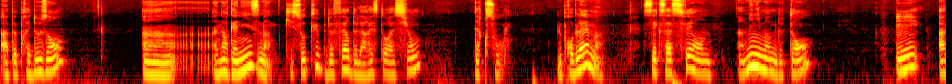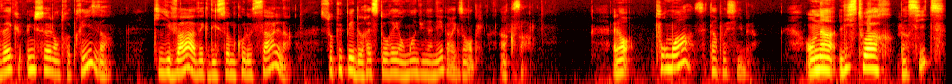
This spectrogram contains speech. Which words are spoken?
à peu près deux ans un, organisme qui s'occupe de faire de la restauration d'Erksour. Le problème, c'est que ça se fait en un minimum de temps et avec une seule entreprise qui va, avec des sommes colossales, s'occuper de restaurer en moins d'une année, par exemple, un Qsar. Alors, pour moi, c'est impossible. On a l'histoire d'un site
